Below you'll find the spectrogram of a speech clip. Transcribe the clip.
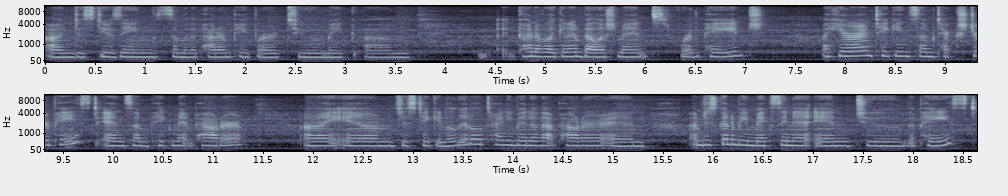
I'm just using some of the pattern paper to make um, kind of like an embellishment for the page. Uh, here I'm taking some texture paste and some pigment powder I am just taking a little tiny bit of that powder and I'm just going to be mixing it into the paste,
